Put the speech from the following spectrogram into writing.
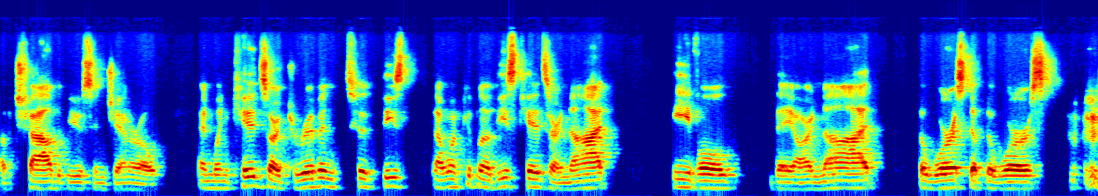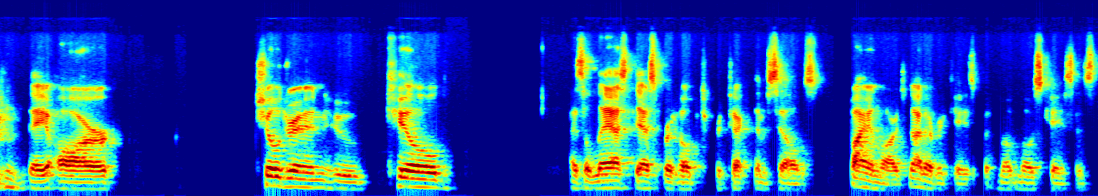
of child abuse in general. And when kids are driven to these, I want people to know these kids are not evil. They are not the worst of the worst. they are children who killed as a last desperate hope to protect themselves, by and large, not every case, but mo most cases.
